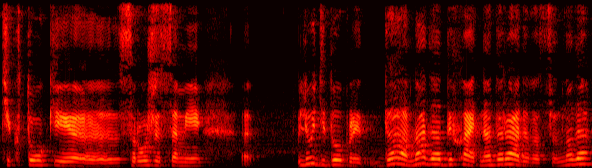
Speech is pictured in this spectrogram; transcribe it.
тиктоки э, с рожицами. Э, люди добрые, да, надо отдыхать, надо радоваться, надо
